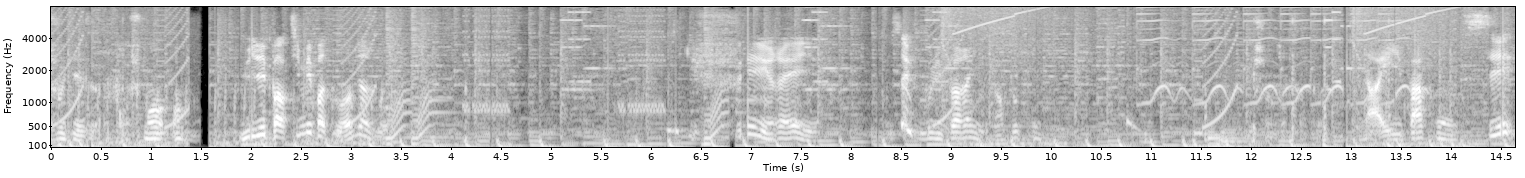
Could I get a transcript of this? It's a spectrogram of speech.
Joué franchement. Lui il est parti mais pas toi, bien joué. voulais, Ray. C'est ça que vous voulez pareil, c'est un peu con. Non, il est pas con. C'est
